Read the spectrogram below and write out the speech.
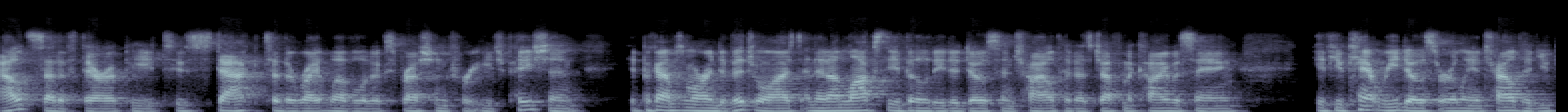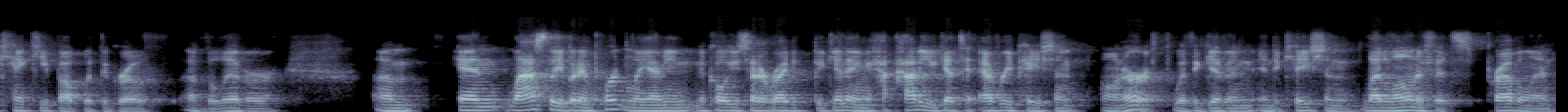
outset of therapy to stack to the right level of expression for each patient, it becomes more individualized and it unlocks the ability to dose in childhood. As Jeff McKay was saying, if you can't redose early in childhood, you can't keep up with the growth of the liver. Um, and lastly, but importantly, I mean, Nicole, you said it right at the beginning. How do you get to every patient on earth with a given indication, let alone if it's prevalent?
